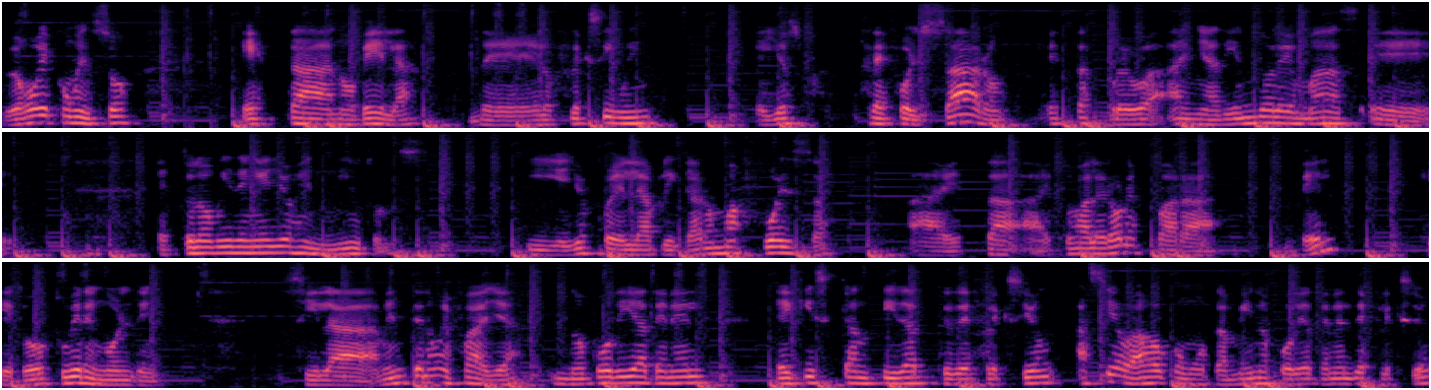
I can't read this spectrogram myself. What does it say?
luego que comenzó esta novela de los FlexiWing, ellos reforzaron estas pruebas añadiéndole más, eh, esto lo miden ellos en newtons, y ellos pues le aplicaron más fuerza a, esta, a estos alerones para ver que todo estuviera en orden. Si la mente no me falla, no podía tener X cantidad de deflexión hacia abajo como también no podía tener deflexión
